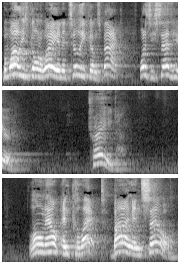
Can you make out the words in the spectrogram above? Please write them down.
But while he's gone away and until he comes back, what has he said here? Trade. Loan out and collect. Buy and sell.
